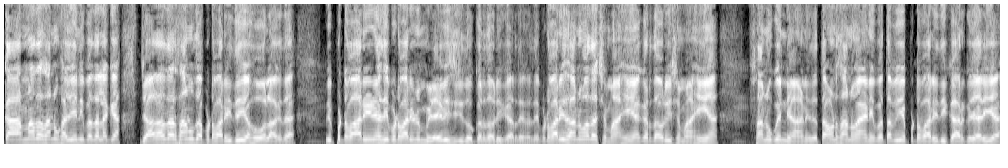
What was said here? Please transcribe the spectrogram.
ਕਾਰਨਾਂ ਦਾ ਸਾਨੂੰ ਹਜੇ ਨਹੀਂ ਪਤਾ ਲੱਗਿਆ। ਜ਼ਿਆਦਾਤਰ ਸਾਨੂੰ ਤਾਂ ਪਟਵਾਰੀ ਤੇ ਹੀ ਉਹ ਲੱਗਦਾ। ਵੀ ਪਟਵਾਰੀ ਨੇ ਅਸੀਂ ਪਟਵਾਰੀ ਨੂੰ ਮਿਲੇ ਵੀ ਸੀ ਜਦੋਂ ਗਰਦੌਰੀ ਕਰਦੇ ਫਿਰਦੇ। ਪਟਵਾਰੀ ਸਾਨੂੰ ਆਦਾ ਛਮਾਹੀ ਆ ਗਰਦੌਰੀ ਛਮਾਹੀ ਆ। ਸਾਨੂੰ ਕੋਈ ਨਿਆਂ ਨਹੀਂ ਦਿੱਤਾ। ਹੁਣ ਸਾਨੂੰ ਐ ਨਹੀਂ ਪਤਾ ਵੀ ਇਹ ਪਟਵਾਰੀ ਦੀ ਕਾਰਗੁਜ਼ਾਰੀ ਆ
